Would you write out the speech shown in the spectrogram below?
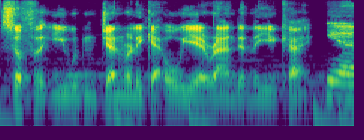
stuff that you wouldn't generally get all year round in the UK. Yeah.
